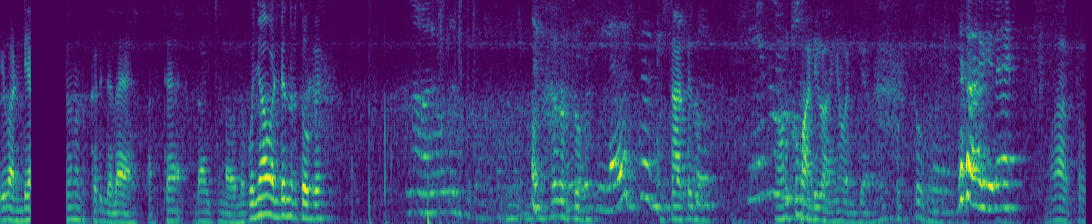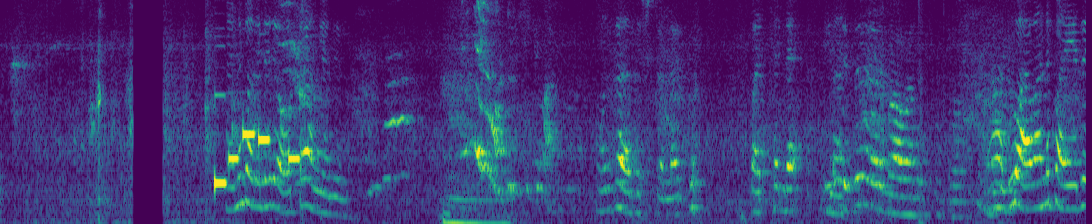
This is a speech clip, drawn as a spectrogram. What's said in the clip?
ഈ വണ്ടി അല്ലേ മറ്റേ ഇതായിട്ടുണ്ടാവില്ല കുഞ്ഞാ വണ്ടി ഒന്ന് എടുത്തോക്ക്. സ്റ്റാർട്ട് ചെയ്തു? അവർക്ക് മടി വാങ്ങിയ വണ്ടിയാണ്. അവർക്ക് പച്ചന്റെ അത് വാവാന്റെ പഴയത്.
